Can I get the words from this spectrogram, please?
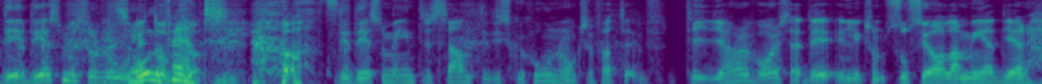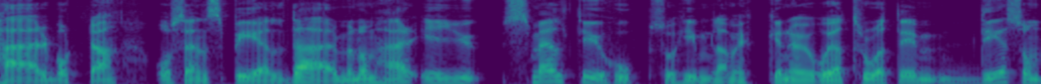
det är det som är så roligt också. fantasy. Det är det som är intressant i diskussionen också, för att f- tidigare har det varit så här, det är liksom sociala medier här borta och sen spel där, men de här är ju, smälter ju ihop så himla mycket nu och jag tror att det är det som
